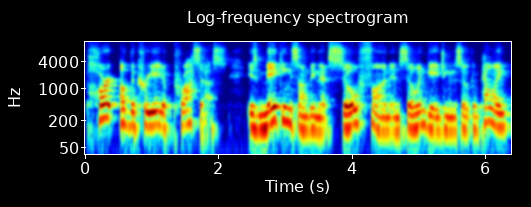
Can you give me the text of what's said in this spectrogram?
part of the creative process is making something that's so fun and so engaging and so compelling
